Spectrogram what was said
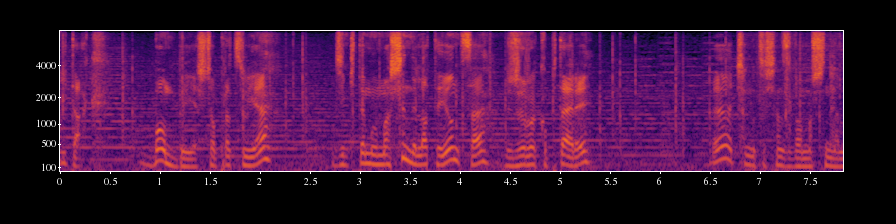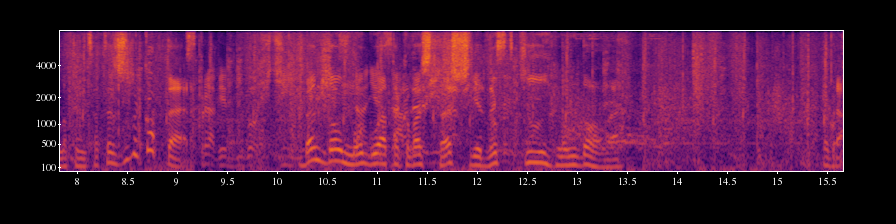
I tak, bomby jeszcze opracuję. Dzięki temu maszyny latające, żyrokoptery. E, czemu to się nazywa maszyna latająca? To jest żyrokopter. Będą mogły atakować też jednostki lądowe. Dobra,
